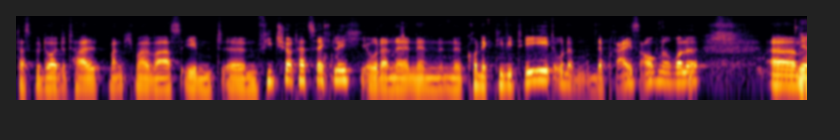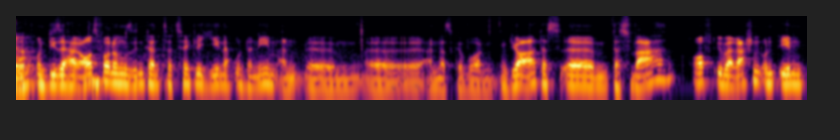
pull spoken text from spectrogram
Das bedeutet halt, manchmal war es eben äh, ein Feature tatsächlich oder eine, eine, eine Konnektivität oder der Preis auch eine Rolle. Ähm, ja. Und diese Herausforderungen sind dann tatsächlich je nach Unternehmen an, ähm, äh, anders geworden. Und ja, das, ähm, das war oft überraschend und eben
